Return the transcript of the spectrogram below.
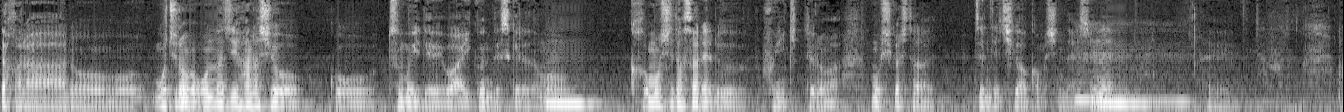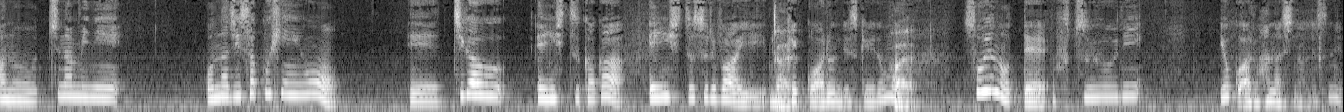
だからあのもちろん同じ話をこう紡いではいくんですけれども、醸し出される雰囲気っていうのはもしかしたら全然違うかもしれないですよね。あのちなみに同じ作品を、えー違う演出家が演出する場合も結構あるんですけれども、はい。そういうのって普通によくある話なんですね。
